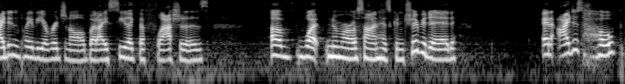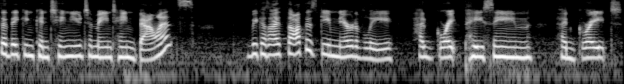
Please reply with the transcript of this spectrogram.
I didn't play the original but I see like the flashes of what Nomura-san has contributed and I just hope that they can continue to maintain balance because I thought this game narratively had great pacing, had great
